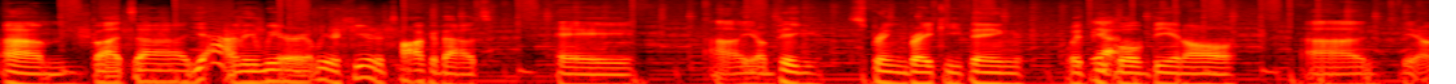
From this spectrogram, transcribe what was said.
Um, but uh, yeah, I mean, we are we are here to talk about a uh, you know big spring breaky thing with people yeah. being all uh, you know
